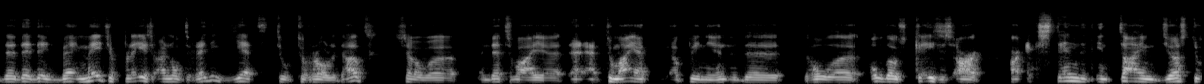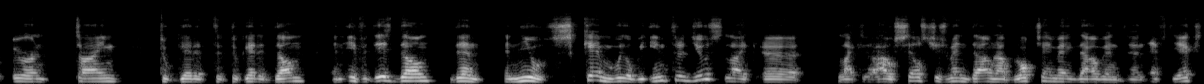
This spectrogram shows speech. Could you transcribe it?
the, the, the major players are not ready yet to to roll it out. So uh, and that's why, uh, to my opinion, the the whole uh, all those cases are are extended in time just to earn time to get it to, to get it done. And if it is done, then a new scam will be introduced, like uh, like how Celsius went down, how BlockFi went down, and, and FTX.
